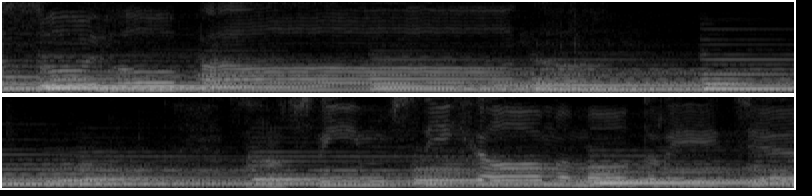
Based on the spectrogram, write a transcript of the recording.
tvár svojho pána. S vrúcným vzdychom modlite,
